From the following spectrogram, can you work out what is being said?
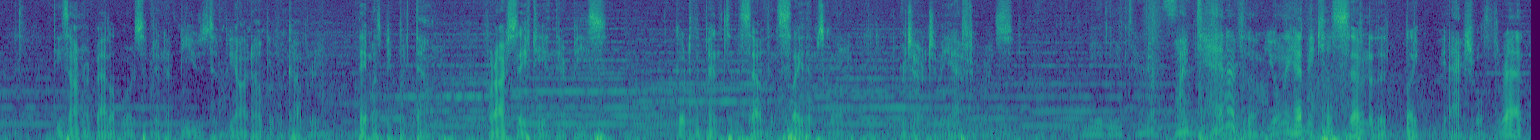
These armored battle boars have been abused beyond hope of recovery. They must be put down, for our safety and their peace. Go to the pens to the south and slay them, Scorn. Return to me afterwards. May the eternal Why ten of them? You only had me kill seven of the, like, the actual threat.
